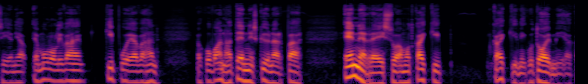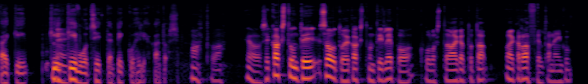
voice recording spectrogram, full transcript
siihen. Ja, ja mulla oli vähän kipuja ja vähän joku vanha tenniskyynärpää ennen reissua, mutta kaikki kaikki niin kuin toimii ja kaikki ki- niin. kivut sitten pikkuhiljaa katosi. Mahtavaa. Joo, se kaksi tuntia soutua ja kaksi tuntia lepoa kuulostaa aika, tota, aika raffilta, niin kuin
